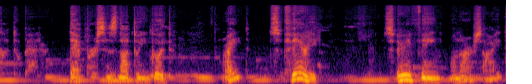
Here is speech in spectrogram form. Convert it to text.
could do better. That person's not doing good, right? It's very it's very vain on our side.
